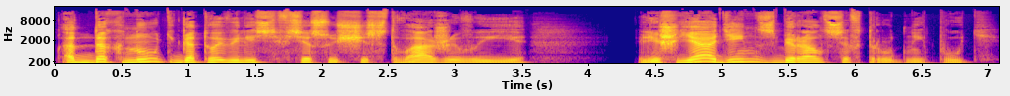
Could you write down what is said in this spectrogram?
Отдохнуть готовились все существа живые. Лишь я один сбирался в трудный путь.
